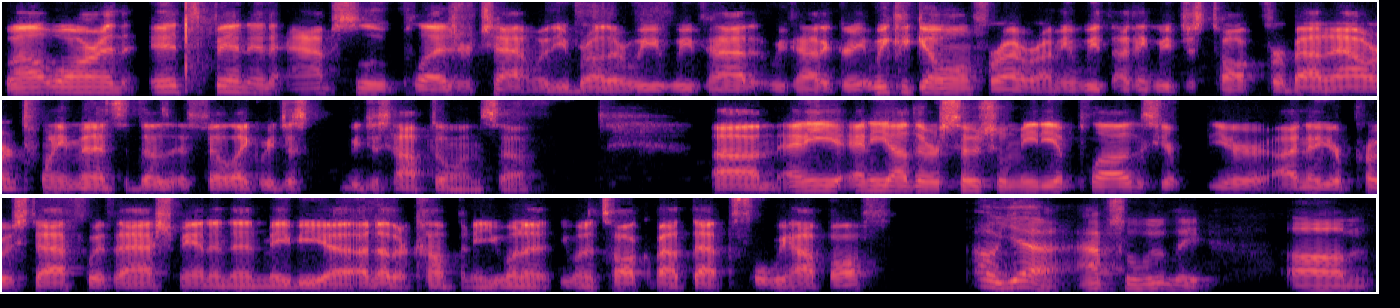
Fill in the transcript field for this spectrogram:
Well, Warren, it's been an absolute pleasure chatting with you, brother. We we've had we've had a great. We could go on forever. I mean, we I think we've just talked for about an hour and twenty minutes. It does it feel like we just we just hopped on. So, um, any any other social media plugs? Your your I know you're pro staff with Ashman, and then maybe uh, another company. You want to you want to talk about that before we hop off? Oh yeah, absolutely. Um,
